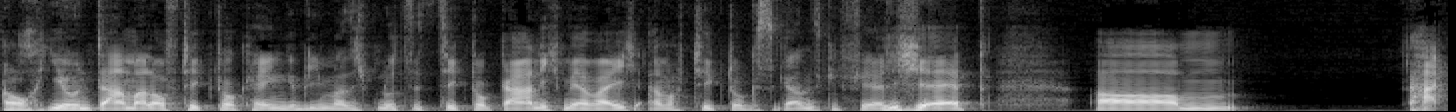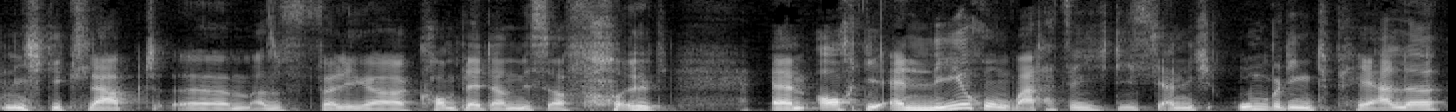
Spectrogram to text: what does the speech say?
Auch hier und da mal auf TikTok hängen geblieben. Also ich benutze jetzt TikTok gar nicht mehr, weil ich einfach TikTok ist eine ganz gefährliche App. Ähm, hat nicht geklappt. Ähm, also völliger, kompletter Misserfolg. Ähm, auch die Ernährung war tatsächlich dieses Jahr nicht unbedingt Perle.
